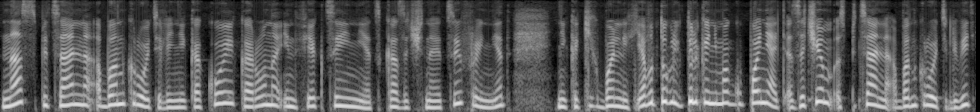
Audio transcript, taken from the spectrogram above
Нас специально обанкротили, никакой коронаинфекции нет, сказочные цифры, нет никаких больных. Я вот только, только не могу понять, а зачем специально обанкротили? Ведь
